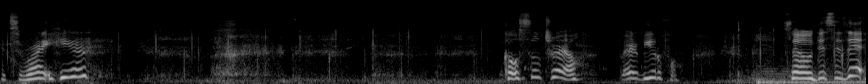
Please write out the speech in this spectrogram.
it's right here. Coastal Trail. Very beautiful. So this is it.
